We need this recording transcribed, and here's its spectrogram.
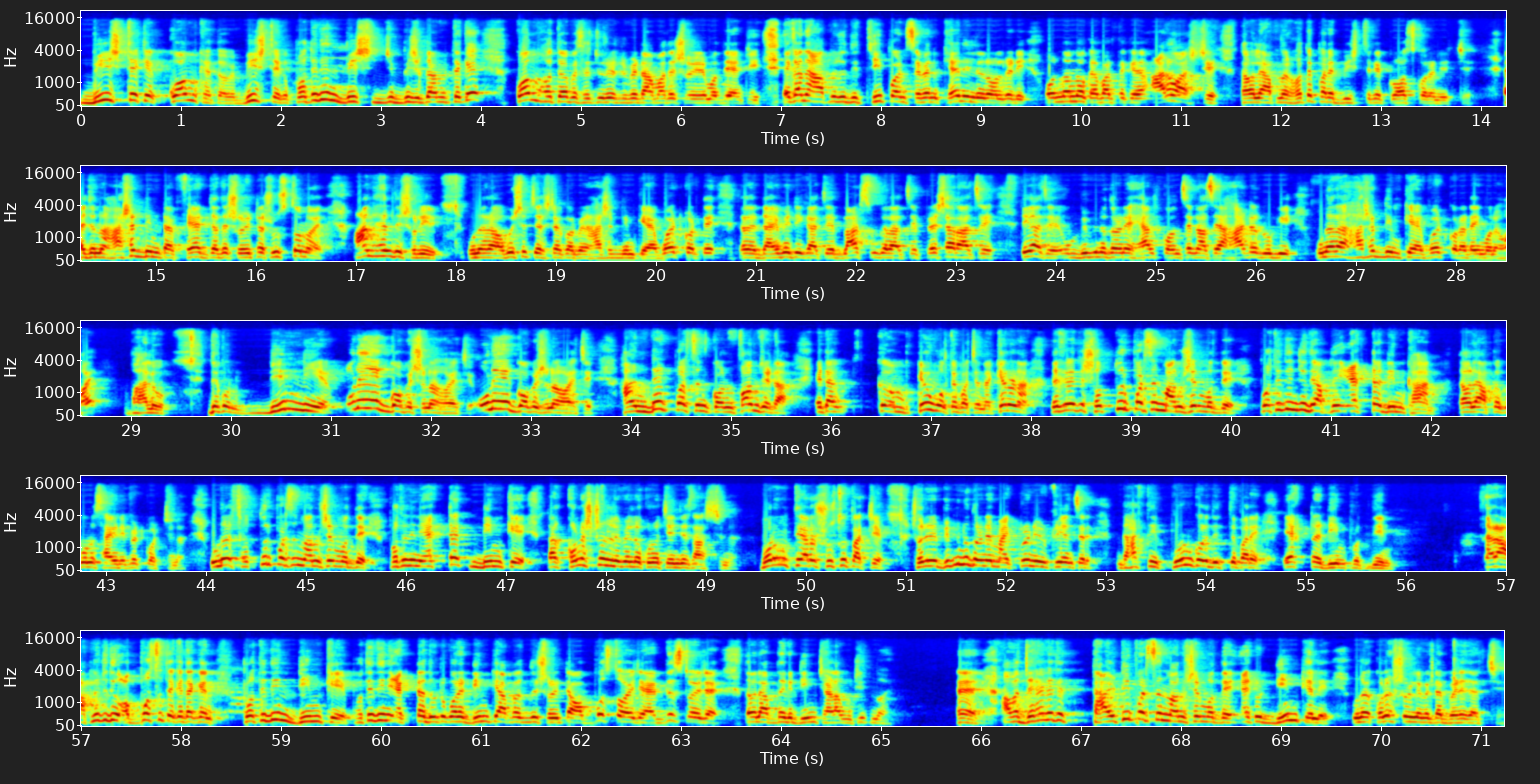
বিশ থেকে কম খেতে হবে বিশ থেকে, প্রতিদিন বিশ বিশ গ্রাম থেকে কম হতে হবে স্যাচুরেটেড ফ্যাট আমাদের শরীরের মধ্যে অ্যান্টি এখানে আপনি যদি থ্রি পয়েন্ট সেভেন খেয়ে নিলেন অলরেডি অন্যান্য খাবার থেকে আরও আসছে, তাহলে আপনার হতে পারে বিশ থেকে ক্রস করে নিচ্ছে। এই জন্য হাঁসের ডিমটা ফ্যাট যাদের শরীরটা সুস্থ নয় আনহেলদি শরীর ওনারা অবশ্যই চেষ্টা করবেন হাঁসের ডিমকে অ্যাভয়েড করতে। তাদের ডায়াবেটিক আছে ব্লাড সুগার আছে প্রেশার আছে, ঠিক আছে? বিভিন্ন ধরনের হেলথ কনসার্ন আছে হার্টের রোগী ওনারা হাঁসের ডিমকে অ্যাভয়েড করাটাই মনে হয় ভালো। দেখুন, ডিম নিয়ে অনেক গবেষণা হয়েছে, অনেক গবেষণা হয়েছে। হান্ড্রেড পার্সেন্ট কনফার্ম যেটা, এটা কেউ বলতে পারছে না। কেননা, দেখা গেছে সত্তর পার্সেন্ট মানুষের মধ্যে প্রতিদিন যদি আপনি একটা ডিম খান তাহলে আপনার কোনো সাইড এফেক্ট করছে না। উনার সত্তর পার্সেন্ট মানুষের মধ্যে প্রতিদিন একটা ডিমকে তার কোলেস্ট্রল লেভেলে কোনো চেঞ্জেস আসছে না। বরং তে আরও সুস্থ থাকছে শরীরে বিভিন্ন ধরনের মাইক্রোনিউট্রিয়েন্টসের ঘাটতি পূরণ করে দিতে পারে একটা ডিম প্রতিদিন। আর আপনি যদি অভ্যস্ত থেকে থাকেন, প্রতিদিন ডিমকে, প্রতিদিন একটা, দুটো করে ডিমকে আপনার যদি শরীরটা অভ্যস্ত হয়ে যায় অ্যাডজাস্ট হয়ে যায়, তাহলে আপনাকে ডিম ছাড়া উচিত নয়। হ্যাঁ আবার দেখা গেছে থার্টি পার্সেন্ট মানুষের মধ্যে একটু ডিম খেলে ওনার কোলেস্ট্রল লেভেলটা বেড়ে যাচ্ছে।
